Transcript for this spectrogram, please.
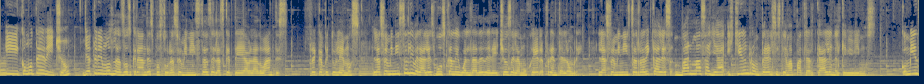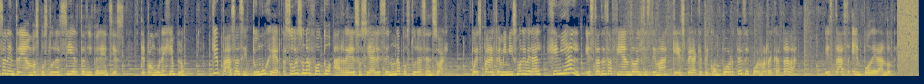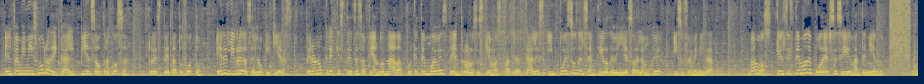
Y como te he dicho, ya tenemos las dos grandes posturas feministas de las que te he hablado antes. Recapitulemos, las feministas liberales buscan la igualdad de derechos de la mujer frente al hombre. Las feministas radicales van más allá y quieren romper el sistema patriarcal en el que vivimos. Comienzan entre ambas posturas ciertas diferencias. Te pongo un ejemplo. ¿Qué pasa si tu mujer subes una foto a redes sociales en una postura sensual? Pues para el feminismo liberal, genial, estás desafiando el sistema que espera que te comportes de forma recatada estás empoderándote. El feminismo radical piensa otra cosa. Respeta tu foto. Eres libre de hacer lo que quieras, pero no cree que estés desafiando nada porque te mueves dentro de los esquemas patriarcales impuestos del sentido de belleza de la mujer y su feminidad. Vamos, que el sistema de poder se sigue manteniendo.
